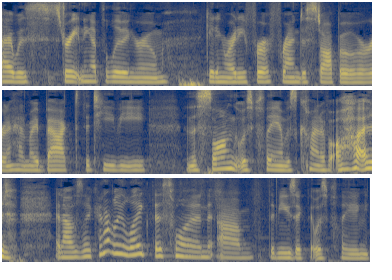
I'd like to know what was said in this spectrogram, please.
i was straightening up the living room getting ready for a friend to stop over and i had my back to the tv and the song that was playing was kind of odd and i was like i don't really like this one um, the music that was playing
